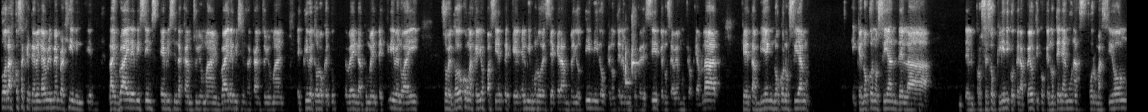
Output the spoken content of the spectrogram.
todas las cosas que te vengan. I remember him, like write everything, everything that comes to your mind, write everything that comes to your mind, escribe todo lo que tú venga a tu mente, escríbelo ahí sobre todo con aquellos pacientes que él mismo lo decía que eran medio tímidos, que no tenían mucho que decir, que no sabían mucho que hablar, que también no conocían y que no conocían del proceso clínico terapéutico, que no tenían una formación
